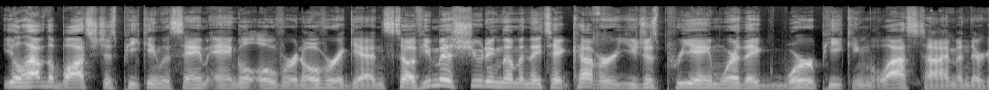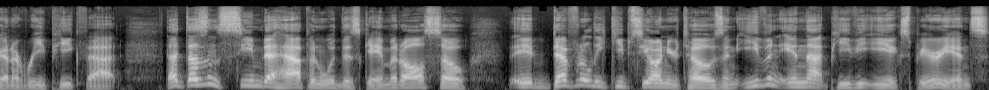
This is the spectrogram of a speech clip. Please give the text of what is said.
You'll have the bots just peeking the same angle over and over again, so if you miss shooting them and they take cover, you just pre-aim where they were peeking the last time, and they're gonna re-peek that. That doesn't seem to happen with this game at all, so it definitely keeps you on your toes, and even in that PvE experience,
